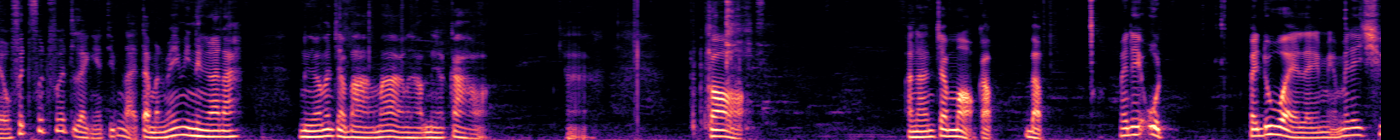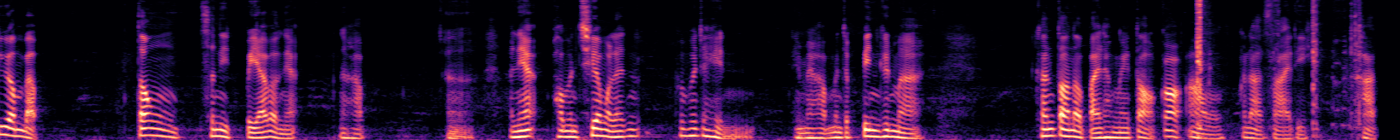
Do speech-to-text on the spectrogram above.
เร็วๆฟึดฟึดฟึดอะไรเงี้ยจิ้มไหลแต่มันไม่มีเนื้อนะ เนื้อมันจะบางมากนะครับ เนื้อกาวอะก็ อันนั้นจะเหมาะกับแบบไม่ได้อุดไปด้วยอะไรเงี้ยไม่ได้เชื่อมแบบต้องสนิทเปียแบบเนี้ยนะครับอันเนี้ยพอมันเชื่อมกันแล้วเพื่อนๆจะเห็นเห็นไหมครับ มันจะปิ้นขึ้นมา ขั้นตอนต่อไปทำไงต่อก็เอากระดาษทรายดิขัด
